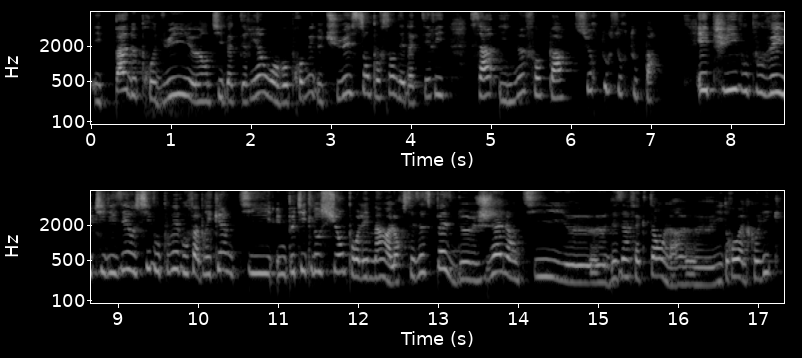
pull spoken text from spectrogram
et pas de produits euh, antibactériens où on vous promet de tuer 100% des bactéries. Ça, il ne faut pas. Surtout, surtout pas. Et puis vous pouvez utiliser aussi, vous pouvez vous fabriquer une petite lotion pour les mains. Alors ces espèces de gel anti euh, désinfectant là, euh, hydroalcoolique,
